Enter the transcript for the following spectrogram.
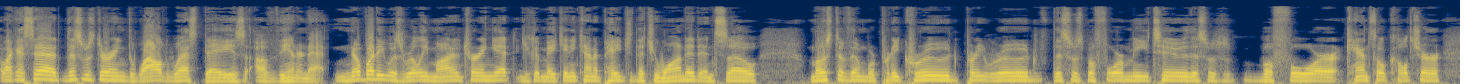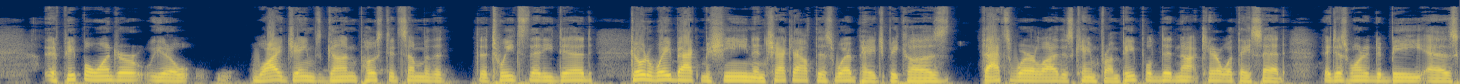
like I said, this was during the Wild West days of the internet. Nobody was really monitoring it. You could make any kind of page that you wanted, and so most of them were pretty crude, pretty rude. This was before Me Too. This was before cancel culture. If people wonder, you know, why James Gunn posted some of the the tweets that he did, go to Wayback Machine and check out this webpage because that's where a lot of this came from. People did not care what they said. They just wanted to be as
